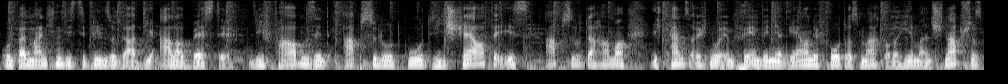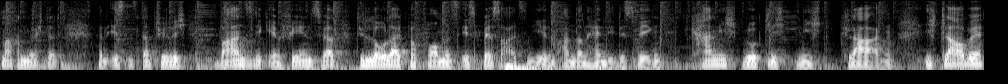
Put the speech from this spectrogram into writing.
und bei manchen Disziplinen sogar die allerbeste. Die Farben sind absolut gut, die Schärfe ist absoluter Hammer. Ich kann es euch nur empfehlen, wenn ihr gerne Fotos macht oder hier mal einen Schnappschuss machen möchtet, dann ist es natürlich wahnsinnig empfehlenswert. Die Lowlight-Performance ist besser als in jedem anderen Handy, deswegen kann ich wirklich nicht klagen. Ich glaube,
